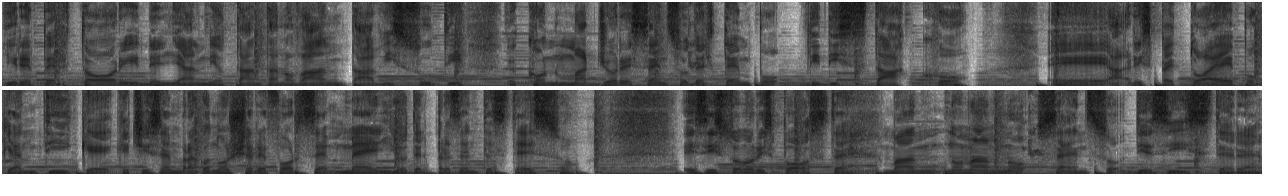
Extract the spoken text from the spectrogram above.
i repertori degli anni 80-90 vissuti eh, con maggiore senso del tempo di distacco eh, rispetto a epoche antiche che ci sembra conoscere forse meglio del presente stesso? Esistono risposte, ma non hanno senso di esistere.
